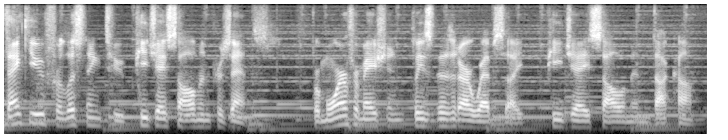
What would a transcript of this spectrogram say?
Thank you for listening to PJ Solomon Presents. For more information, please visit our website, pjsolomon.com.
